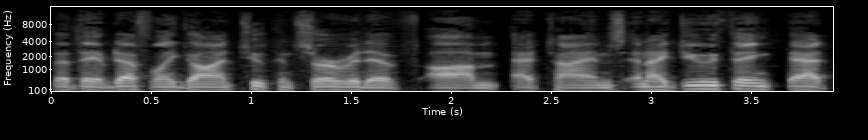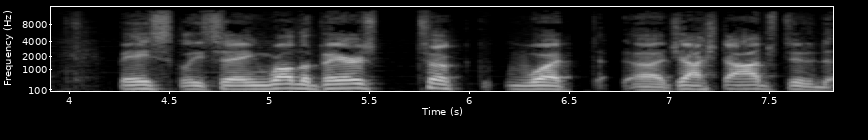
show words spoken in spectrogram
that they have definitely gone too conservative um, at times, and I do think that basically saying, well, the Bears took what uh, Josh Dobbs did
